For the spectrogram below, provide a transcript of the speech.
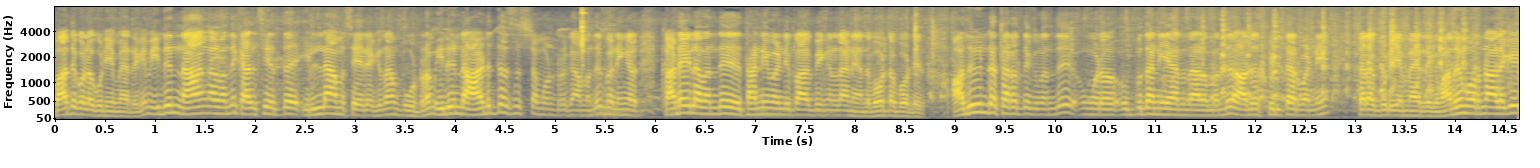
பார்த்துக்கொள்ளக்கூடிய மாதிரி இருக்கும் இது நாங்கள் வந்து கல்சியத்தை இல்லாமல் செய்யறதுக்கு தான் போட்டுறோம் இது இந்த அடுத்த சிஸ்டம் ஒன்று இருக்காம வந்து இப்போ நீங்கள் கடையில் வந்து தண்ணி வண்டி பார்ப்பீங்களானே அந்த போட்டை போட்டில் அதுன்ற தரத்துக்கு வந்து உங்களோட உப்பு தண்ணியாக இருந்தாலும் வந்து அதை ஃபில்டர் பண்ணி தரக்கூடிய மாதிரி இருக்கும் அதுவும் ஒரு நாளைக்கு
